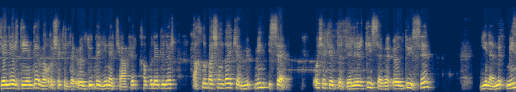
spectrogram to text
delirdiğinde ve o şekilde öldüğünde yine kafir kabul edilir. Aklı başındayken mümin ise o şekilde delirdiyse ve öldüyse yine mümin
